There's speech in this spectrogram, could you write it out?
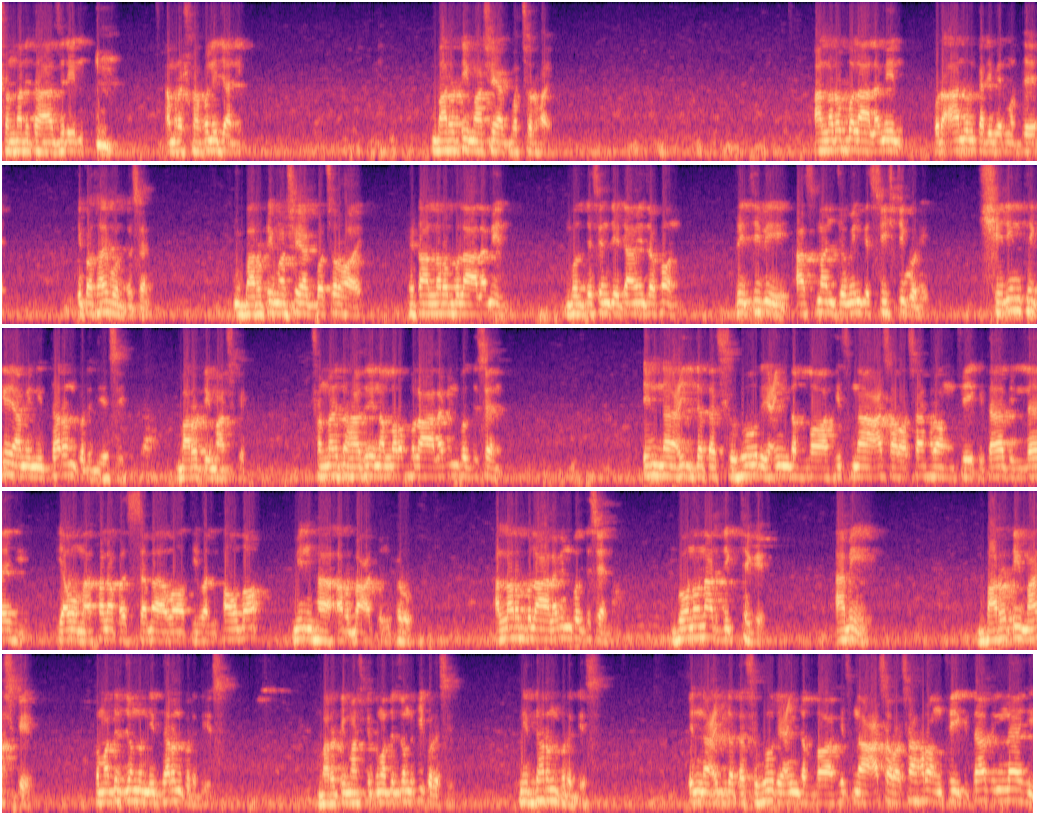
সম্মানিত হাজরিন, আমরা সকলেই জানি বারোটি মাসে এক বছর হয়। আল্লাহ রব্বুল আলমিন কোরআনুল কারিমের মধ্যে এই কথাই বলতেছেন, বারোটি মাসে এক বছর হয়। এটা আল্লাহ রব্বুল্লাহ আলমিন বলতেছেন যে এটা আমি যখন পৃথিবী, আসমান, জমিনকে সৃষ্টি করি, সেদিন থেকে আমি নির্ধারণ করে দিয়েছি বারোটি মাসকে। সম্মানিত হাজরিন আল্লাহ রব্বুল্লাহ আলমিন বলতেছেন إن عدة الشهور عند الله اثنا عشر شهرا في كتاب الله يوم خلق السماوات والأرض منها أربعة حروف আল্লাহ রব্বুল্লাহ আলমিন বলতেছেন গণনার দিক থেকে আমি বারোটি মাসকে তোমাদের জন্য নির্ধারণ করে দিয়েছি বারোটি মাসকে তোমাদের জন্য কি করেছি নির্ধারণ করে দিয়েছি إن عدة الشهور عند الله اثنا عشر شهرا في كتاب الله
